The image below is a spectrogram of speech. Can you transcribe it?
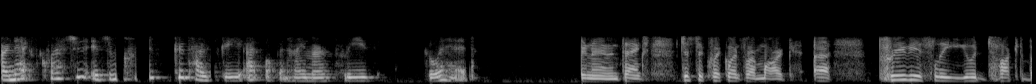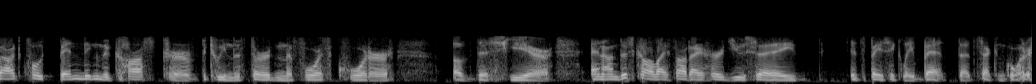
Our next question is from Chris Kotowski at Oppenheimer. Please go ahead. Good afternoon. Thanks. Just a quick one for Mark. Uh, previously, you had talked about, quote, "bending the cost curve between the third and the fourth quarter of this year." And on this call, I thought I heard you say it's basically bent, that second quarter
